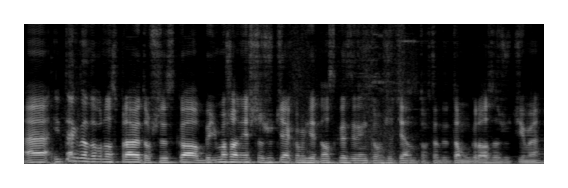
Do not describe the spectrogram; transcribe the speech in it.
E, I tak na dobrą sprawę to wszystko. Być może on jeszcze rzuci jakąś jednostkę z jedynką życia, no to wtedy tą grozę rzucimy.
